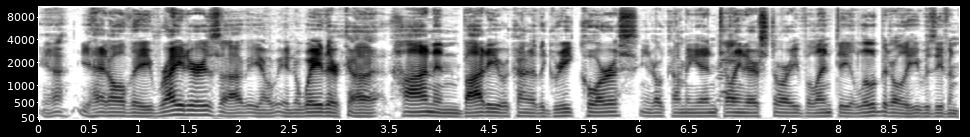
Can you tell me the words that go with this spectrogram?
Yeah, you had all the writers. Uh, you know, in a way, they're uh, Hahn and Botte were kind of the Greek chorus. You know, coming in right. telling their story. Valenti a little bit, although he was even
